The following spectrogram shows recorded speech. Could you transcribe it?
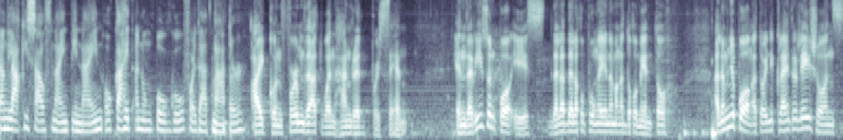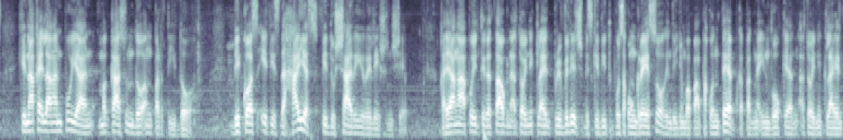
ng Lucky South 99 o kahit anong pogo for that matter? I confirm that 100%. And the reason po is, dala-dala ko po ngayon ng mga dokumento. Alam niyo po, ang attorney-client relations, kinakailangan po yan magkasundo ang partido. Because it is the highest fiduciary relationship. Kaya nga po yung tinatawag na attorney-client privilege, miski dito po sa Kongreso, hindi nyo mapapakontep kapag na-invoke yung attorney-client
